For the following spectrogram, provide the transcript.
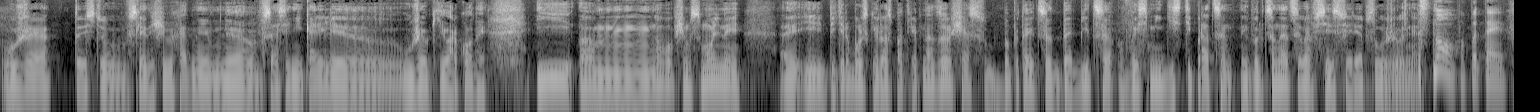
уже. То есть в следующие выходные в соседней Карелии э, уже QR-коды. И, эм, ну, в общем, Смольный э, и Петербургский Роспотребнадзор сейчас попытаются добиться 80% вакцинации во всей сфере обслуживания. Снова попытается.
